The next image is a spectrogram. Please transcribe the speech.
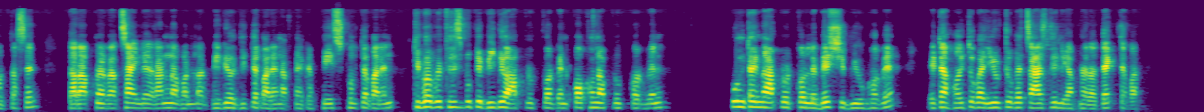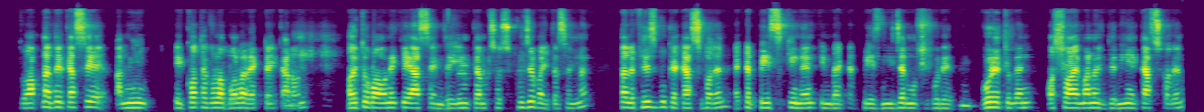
করতেছেন, তারা আপনারা চাইলে রান্না বান্নার ভিডিও দিতে পারেন, আপনি একটা পেজ খুলতে পারেন। কীভাবে ফেসবুকে ভিডিও আপলোড করবেন, কখন আপলোড করবেন, কোন টাইমে আপলোড করলে বেশি ভিউ হবে, এটা হয়তো বা ইউটিউবে চার্জ দিলে আপনারা দেখতে পারেন। তো আপনাদের কাছে আমি এই কথাগুলো বলার একটাই কারণ হয়তো বা অনেকে আছেন যে ইনকাম সোর্স খুঁজে পাইতেছেন না, তাহলে ফেসবুকে কাজ করেন, একটা পেজ কিনেন কিংবা একটা পেজ নিজের মতো করে গড়ে তোলেন, অসহায় মানুষদের নিয়ে কাজ করেন,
